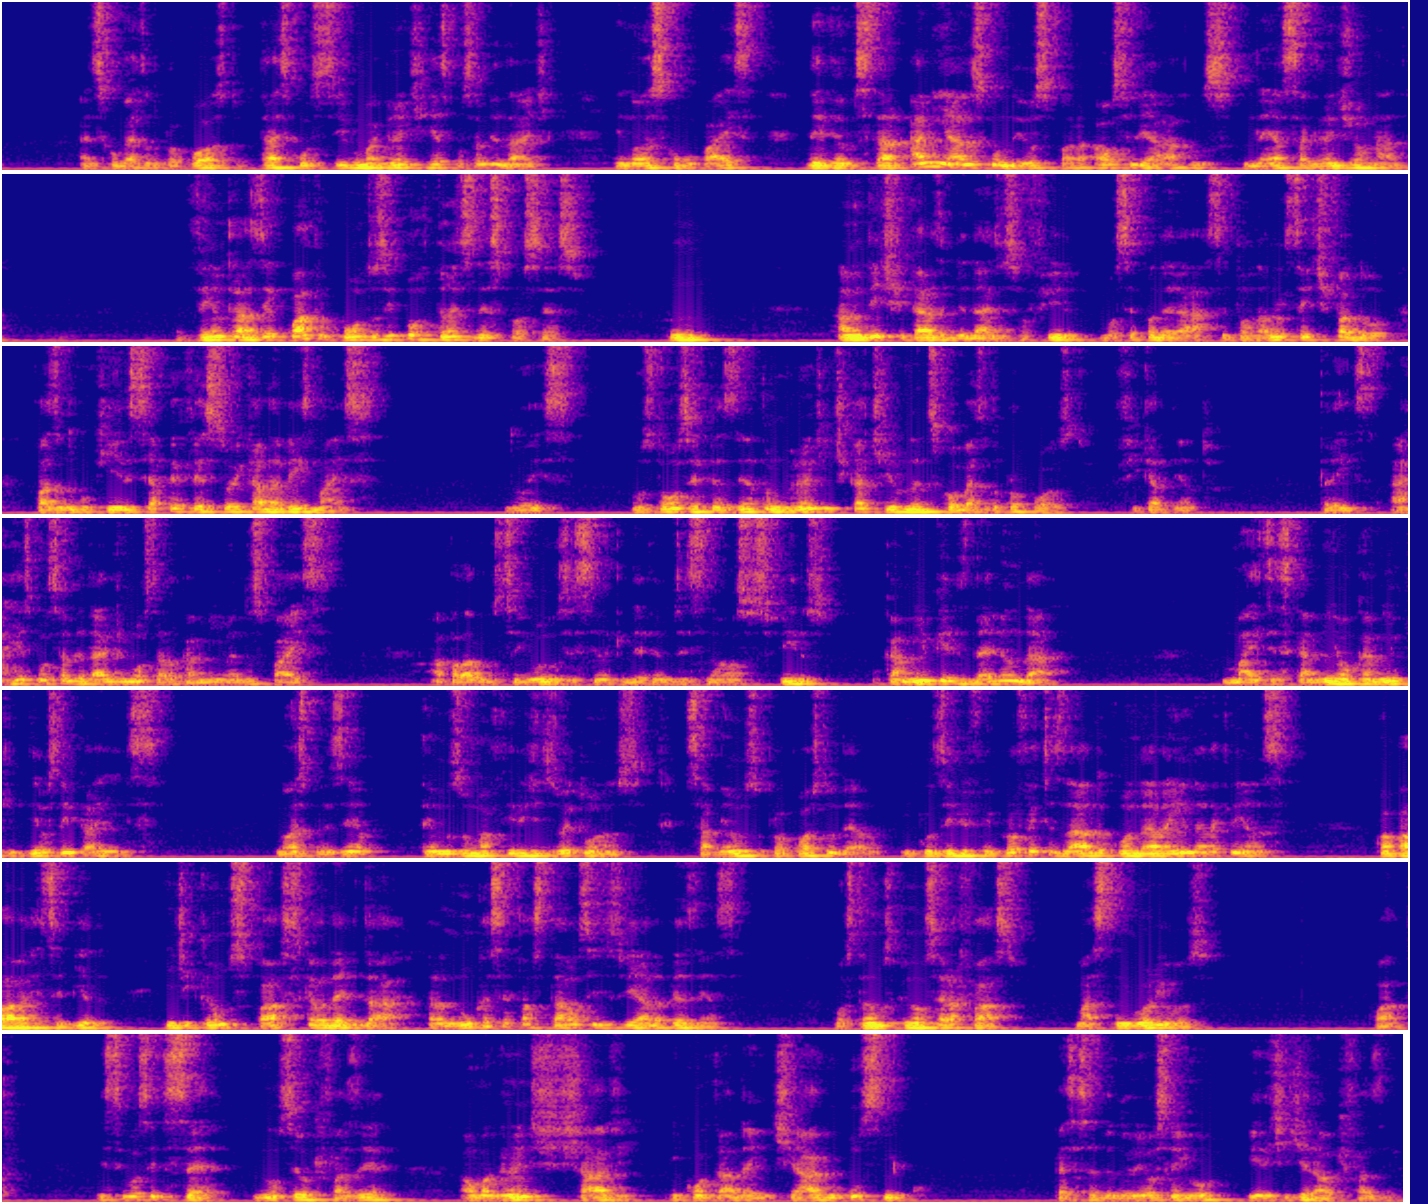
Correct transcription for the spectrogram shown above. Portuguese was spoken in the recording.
A descoberta do propósito traz consigo uma grande responsabilidade e nós, como pais, devemos estar alinhados com Deus para auxiliá-los nessa grande jornada. Venho trazer quatro pontos importantes nesse processo. 1. Um, ao identificar as habilidades do seu filho, você poderá se tornar um incentivador, fazendo com que ele se aperfeiçoe cada vez mais. 2. Os dons representam um grande indicativo na descoberta do propósito. Fique atento. 3. A responsabilidade de mostrar o caminho é dos pais. A palavra do Senhor nos ensina que devemos ensinar nossos filhos o caminho que eles devem andar. Mas esse caminho é o caminho que Deus tem para eles. Nós, por exemplo, temos uma filha de 18 anos. Sabemos o propósito dela. Inclusive foi profetizado quando ela ainda era criança. Com a palavra recebida, indicamos os passos que ela deve dar para nunca se afastar ou se desviar da presença. Mostramos que não será fácil, mas sim glorioso. 4. E se você disser, não sei o que fazer, há uma grande chave encontrada em Tiago 1,5. Peça sabedoria ao Senhor e ele te dirá o que fazer.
